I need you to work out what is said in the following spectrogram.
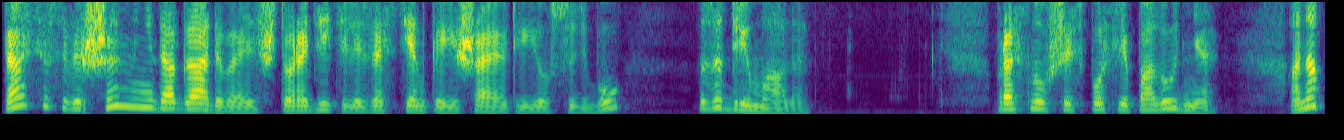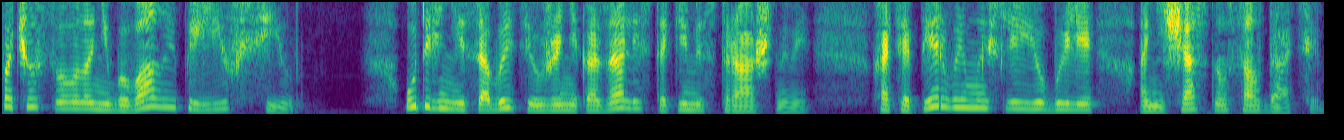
Тася, совершенно не догадываясь, что родители за стенкой решают ее судьбу, задремала. Проснувшись после полудня, она почувствовала небывалый прилив сил. Утренние события уже не казались такими страшными, хотя первые мысли ее были о несчастном солдате.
